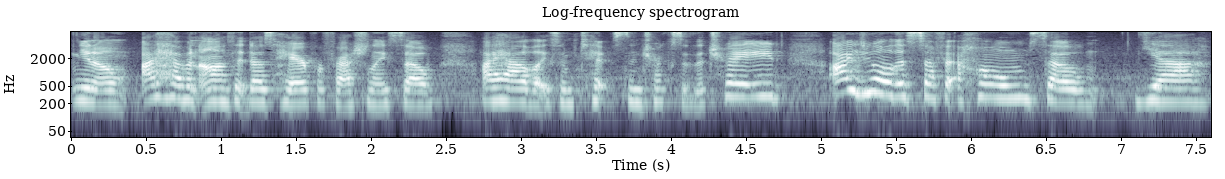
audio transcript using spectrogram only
you know, I have an aunt that does hair professionally, so I have like some tips and tricks of the trade. I do all this stuff at home, so yeah,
